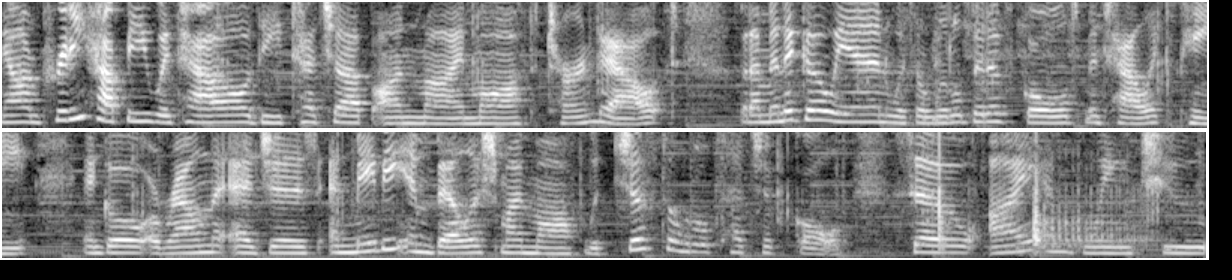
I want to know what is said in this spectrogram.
Now I'm pretty happy with how the touch up on my moth turned out, but I'm going to go in with a little bit of gold metallic paint and go around the edges and maybe embellish my moth with just a little touch of gold. So I am going to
